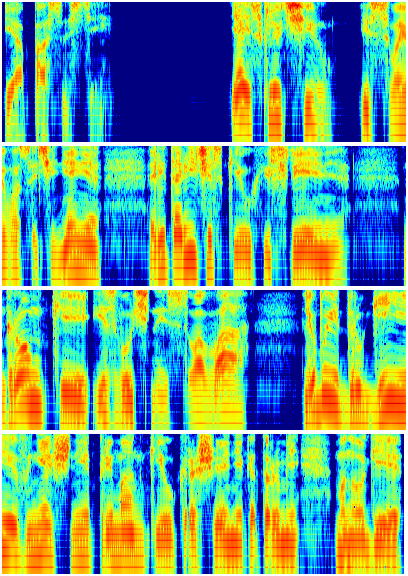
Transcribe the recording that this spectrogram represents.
и опасностей. Я исключил из своего сочинения риторические ухищрения, громкие и звучные слова, любые другие внешние приманки и украшения, которыми многие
